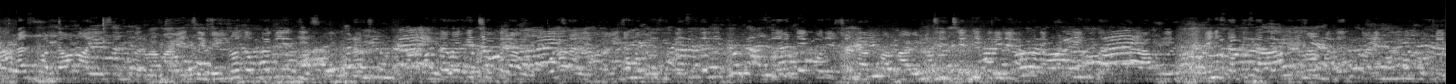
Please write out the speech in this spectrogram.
આ સ્પર્ધાઓનું આયોજન કરવામાં આવે છે. બહેનો તો ભાગ લેતી જ છે પરંતુ મોટાભાગે છોકરાઓ ઓછા લેતા હોય એના માટે સ્પેશિયલી ફ્લાર ડેકોરેશન રાખવામાં આવેલું છે જેથી કરીને લોકોને કટિંગ કરતા આવડે એની સાથે સાથે ઘરમાં મદદ કરે મમ્મી લોકોની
